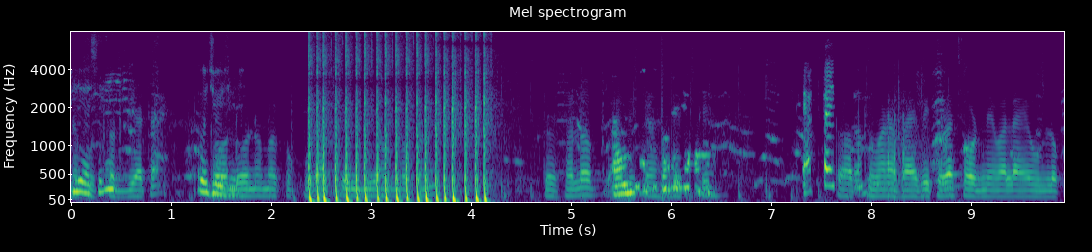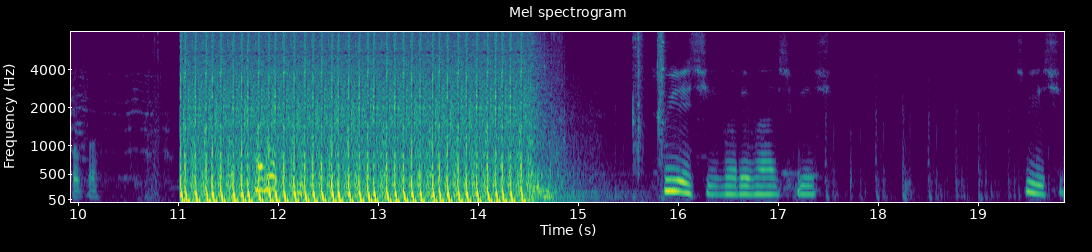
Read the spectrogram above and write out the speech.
चाहिए पुश ऐसे? कर दिया था ওই যে तो ওই যে दो नंबर को पूरा खेल दिया उन लोगों ने तो चलो अब आगे का देखते हैं। একটাই तो अब तुम्हारा भाई भी थोड़ा छोड़ने वाला है उन लोगों को আরে শুয়েছিল রে ভাই শুয়েছি শুয়েছি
